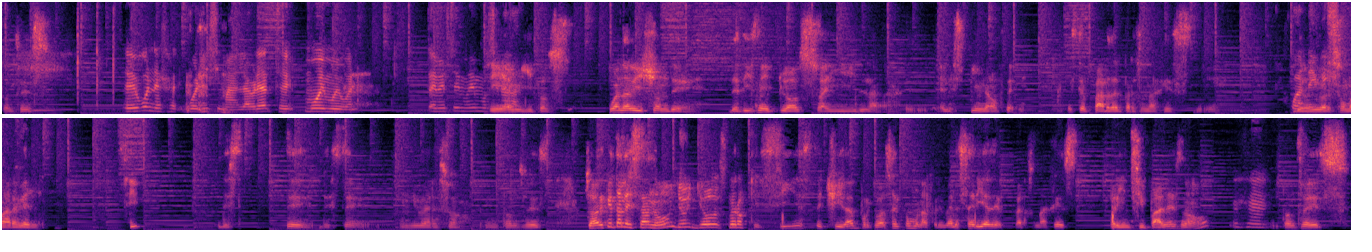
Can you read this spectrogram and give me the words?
Entonces, Se ve buena- buenísima. La verdad, se ve muy, muy buena. También estoy muy sí, emocionada. amiguitos. WandaVision de, de Disney Plus, ahí la- el, el spin-off de este par de personajes de, del universo Marvel. Sí, de este, de este universo. Entonces, pues a ver qué tal está, ¿no? Yo, yo espero que sí esté chida, porque va a ser como la primera serie de personajes principales, ¿no? Entonces,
